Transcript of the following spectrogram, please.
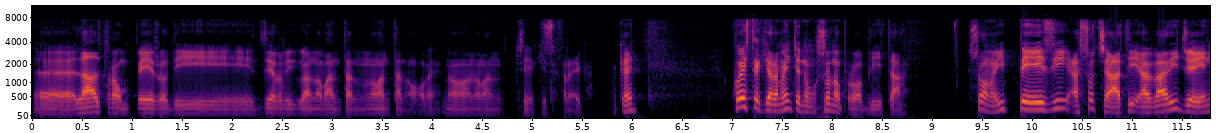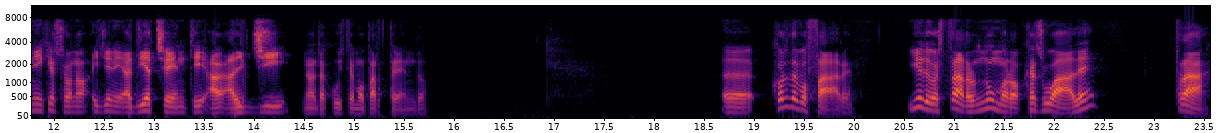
eh, l'altro ha un peso di 0,99, no, 90, sì, chi se frega. Okay? Queste chiaramente non sono probabilità, sono i pesi associati a vari geni che sono i geni adiacenti al G no, da cui stiamo partendo. Eh, cosa devo fare? io devo estrarre un numero casuale tra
